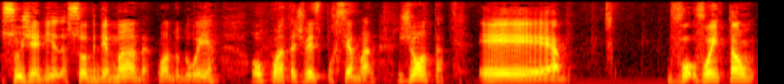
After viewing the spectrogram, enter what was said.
sugerida? Sob demanda? Quando doer? Ou quantas vezes por semana? Jonta, é... vou, vou, então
